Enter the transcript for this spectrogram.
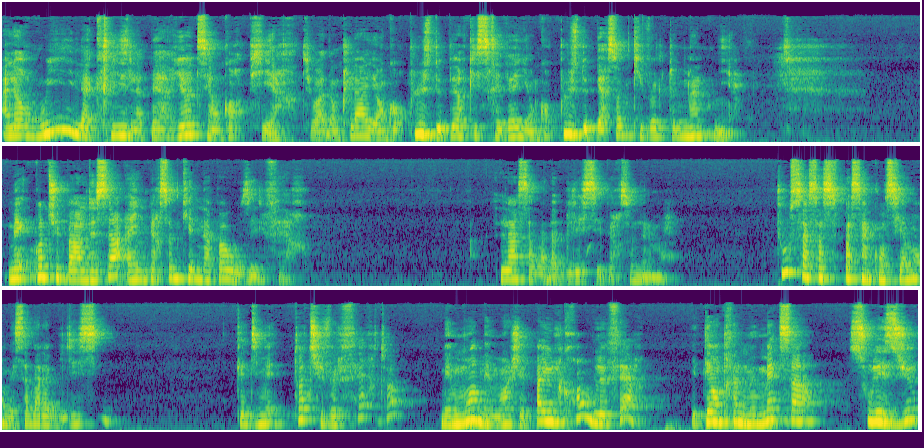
Alors oui, la crise, la période, c'est encore pire, tu vois. Donc là, il y a encore plus de peur qui se réveille, il y a encore plus de personnes qui veulent te maintenir. Mais quand tu parles de ça à une personne qui, n'a pas osé le faire, là, ça va la blesser personnellement. Tout ça, ça se passe inconsciemment, mais ça va la blesser. Qu'elle dit, mais toi, tu veux le faire, toi? Mais moi, mais moi, j'ai pas eu le cran de le faire. Et tu es en train de me mettre ça sous les yeux,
